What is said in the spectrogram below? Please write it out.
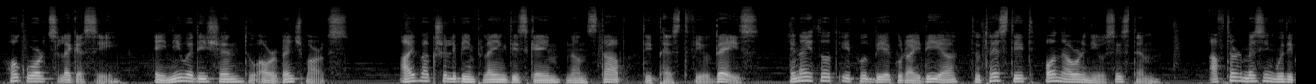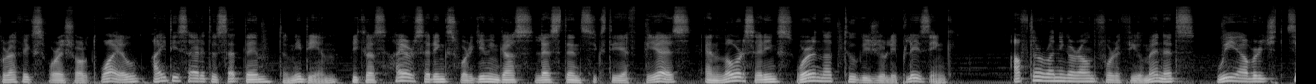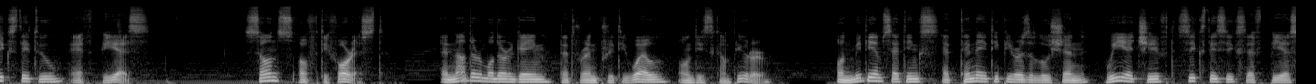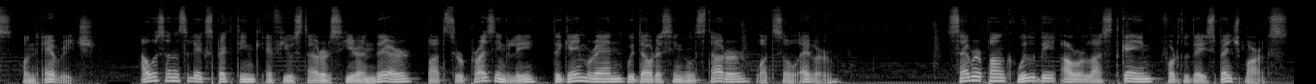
Hogwarts Legacy, a new addition to our benchmarks. I've actually been playing this game non-stop the past few days, and I thought it would be a good idea to test it on our new system. After messing with the graphics for a short while, I decided to set them to medium, because higher settings were giving us less than 60 FPS and lower settings were not too visually pleasing. After running around for a few minutes, we averaged 62 FPS. Sons of the Forest Another modern game that ran pretty well on this computer. On medium settings at 1080p resolution, we achieved 66 FPS on average. I was honestly expecting a few stutters here and there, but surprisingly, the game ran without a single stutter whatsoever. Cyberpunk will be our last game for today's benchmarks.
